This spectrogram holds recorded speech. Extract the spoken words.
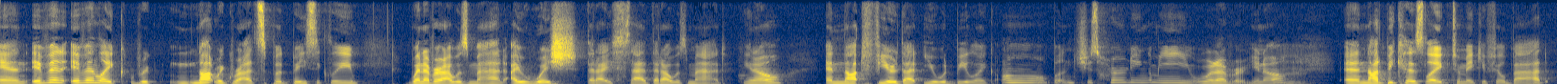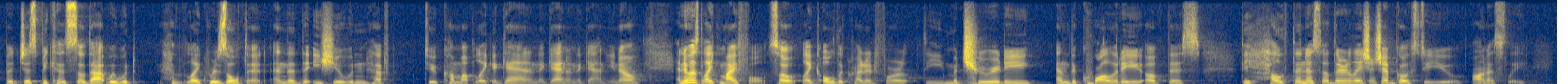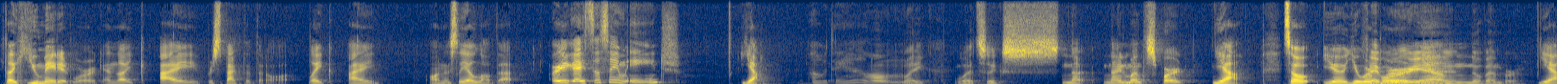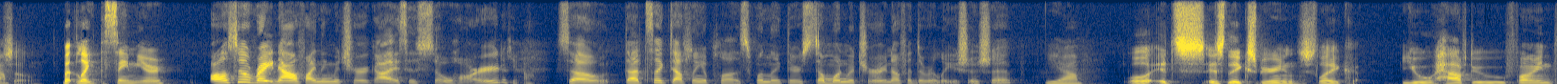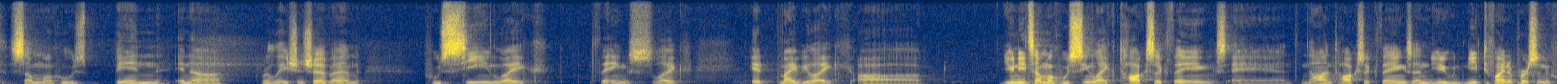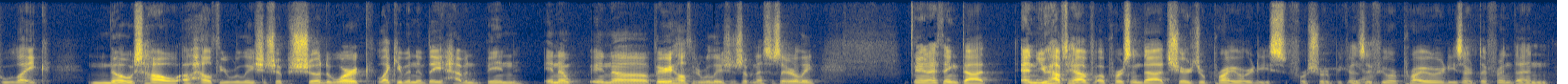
and even even like re- not regrets but basically whenever i was mad i wish that i said that i was mad you know? And not fear that you would be like oh but she's hurting me or whatever you know? Mm. And not because like to make you feel bad but just because so that we would have like resolved it and that the issue wouldn't have to come up like again and again and again you know? And it was like my fault. So like all the credit for the maturity and the quality of this the healthiness of the relationship goes to you honestly like you made it work and like i respected that a lot like i honestly i love that Are you guys the same age? yeah Oh damn. Like what six ni- nine months apart? yeah so you you were February born yeah and November. yeah So but like the same year Also, right now, finding mature guys is so hard. yeah So that's like definitely a plus when like there's someone mature enough in the relationship. yeah Well, it's it's the experience. Like you have to find someone who's been in a relationship and who's seen like things. Like it might be like uh, you need someone who's seen like toxic things and non-toxic things, and you need to find a person who like knows how a healthy relationship should work. Like even if they haven't been in a in a very healthy relationship necessarily. And I think that, and you have to have a person that shares your priorities for sure. Because Yeah. if your priorities are different, then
